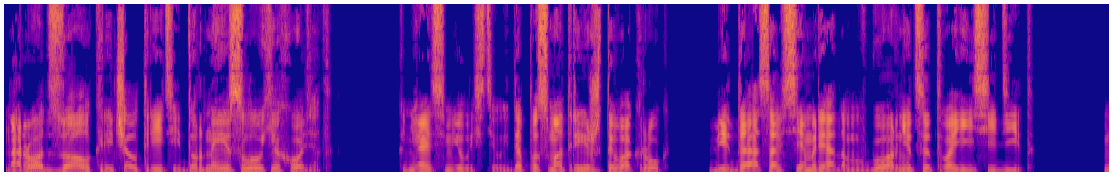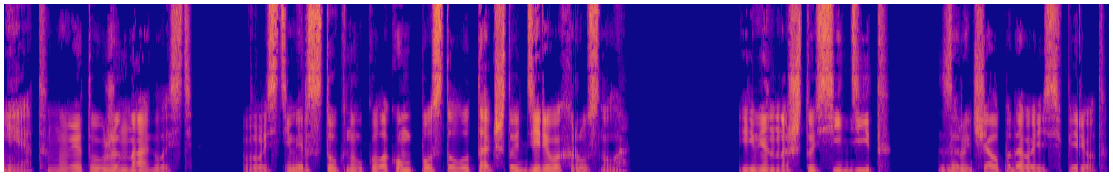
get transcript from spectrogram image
«Народ зол!» — кричал третий. «Дурные слухи ходят!» «Князь милостивый, да посмотри же ты вокруг! Беда совсем рядом, в горнице твоей сидит!» Нет, но это уже наглость. Властимир стукнул кулаком по столу так, что дерево хрустнуло. «Именно что сидит!» Зарычал, подаваясь вперед.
